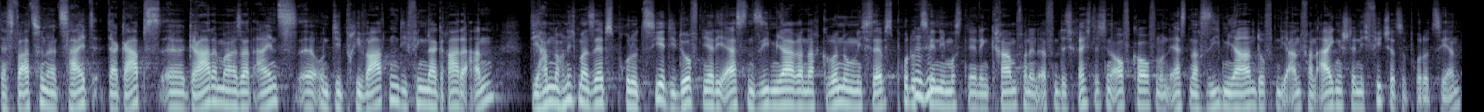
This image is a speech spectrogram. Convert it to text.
das war zu einer Zeit, da gab es äh, gerade mal Sat 1 äh, und die Privaten, die fingen da gerade an. Die haben noch nicht mal selbst produziert. Die durften ja die ersten sieben Jahre nach Gründung nicht selbst produzieren. Mhm. Die mussten ja den Kram von den Öffentlich-Rechtlichen aufkaufen und erst nach sieben Jahren durften die anfangen, eigenständig Feature zu produzieren.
